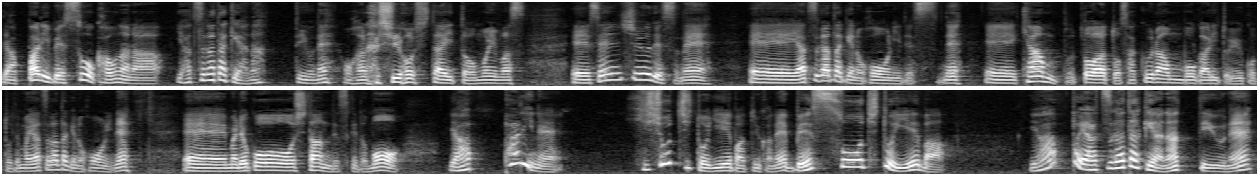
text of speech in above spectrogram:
やっぱり別荘を買うなら八ヶ岳やなっていうねお話をしたいと思います、えー、先週ですねえー、八ヶ岳の方にですね、えー、キャンプとあとさくらんぼ狩りということで、まあ、八ヶ岳の方にね、えー、まあ、旅行したんですけどもやっぱりね避暑地といえばというかね別荘地といえばやっぱ八ヶ岳やなっていうね、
